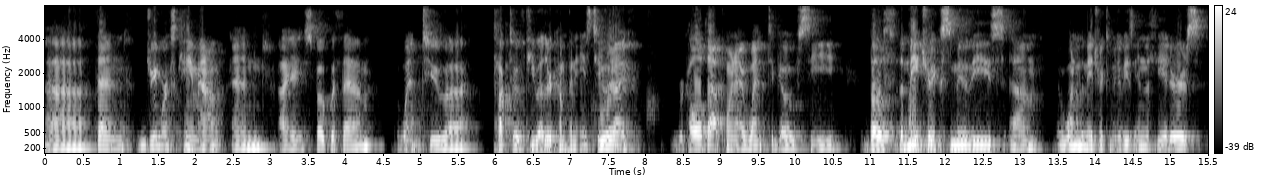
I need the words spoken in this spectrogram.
uh, then DreamWorks came out, and I spoke with them. Went to uh, talk to a few other companies too, and I recall at that point I went to go see both the Matrix movies, um, one of the Matrix movies in the theaters,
